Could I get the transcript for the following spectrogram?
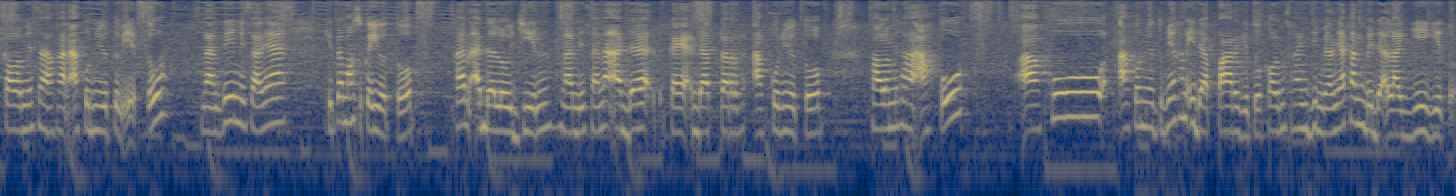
kalau misalkan akun YouTube itu nanti misalnya kita masuk ke YouTube, kan ada login. Nah, di sana ada kayak daftar akun YouTube. Kalau misalnya aku aku akun YouTube-nya kan Idapar gitu. Kalau misalkan Gmail-nya kan beda lagi gitu.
